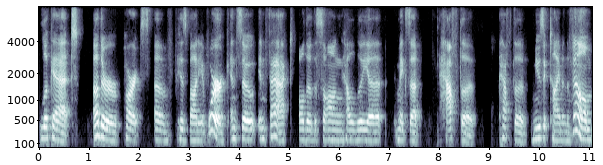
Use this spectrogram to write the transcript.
look at other parts of his body of work. And so, in fact, although the song Hallelujah makes up half the half the music time in the film,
